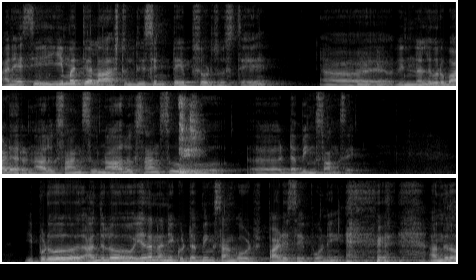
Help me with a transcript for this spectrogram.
అనేసి ఈ మధ్య లాస్ట్ రీసెంట్ ఎపిసోడ్ చూస్తే నలుగురు పాడారు. నాలుగు సాంగ్స్ నాలుగు సాంగ్స్ డబ్బింగ్ సాంగ్సే. ఇప్పుడు అందులో ఏదన్నా నీకు డబ్బింగ్ సాంగ్ ఒకటి పాడేసే పోని. అందులో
